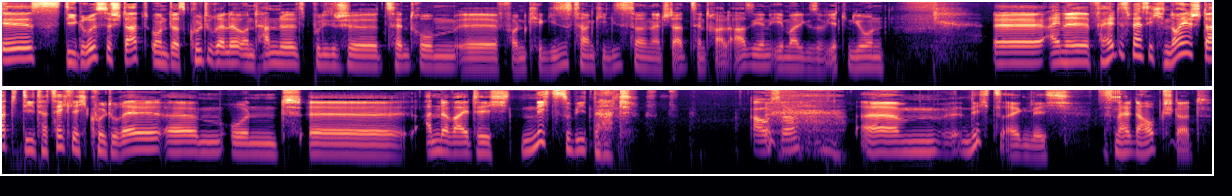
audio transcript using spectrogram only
ist die größte Stadt und das kulturelle und handelspolitische Zentrum äh, von Kirgisistan. Kirgisistan, ein Staat in Zentralasien, ehemalige Sowjetunion. Äh, eine verhältnismäßig neue Stadt, die tatsächlich kulturell ähm, und äh, anderweitig nichts zu bieten hat. Außer. Ähm, nichts eigentlich. Das ist halt eine Hauptstadt.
